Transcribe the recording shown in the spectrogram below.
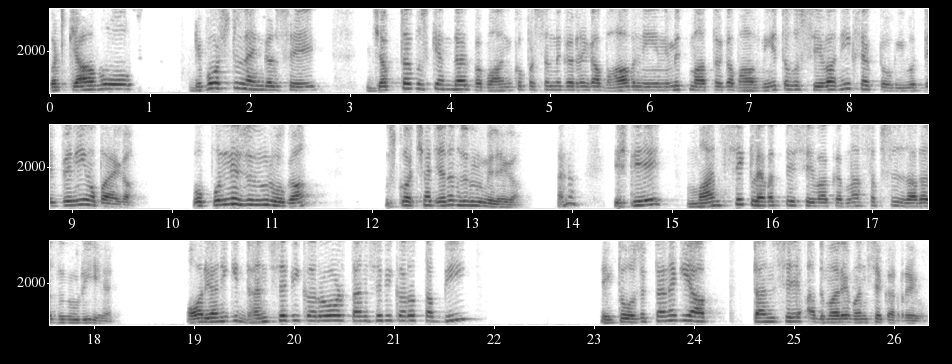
बट क्या वो डिवोशनल एंगल से जब तक उसके अंदर भगवान को प्रसन्न करने का भाव नहीं है निमित मात्र का भाव नहीं है तो वो सेवा नहीं एक्सेप्ट होगी, वो दिव्य नहीं हो पाएगा। वो पुण्य ज़रूर होगा, उसको अच्छा जन्म ज़रूर मिलेगा, है ना? इसलिए मानसिक लेवल पे सेवा करना सबसे ज़्यादा ज़रूरी है। और यानी कि धन से भी करो और तन से भी करो, तब भी एक तो हो सकता है ना कि आप तन से अधमरे मन से कर रहे हो।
